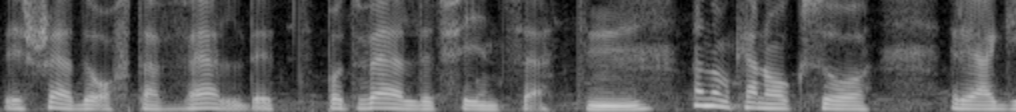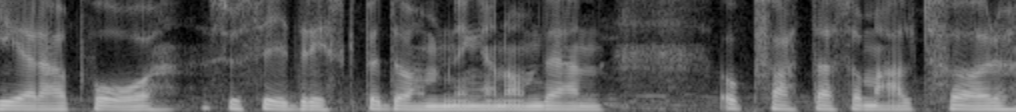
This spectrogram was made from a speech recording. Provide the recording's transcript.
Det skedde ofta väldigt, på ett väldigt fint sätt. Mm. Men de kan också reagera på suicidriskbedömningen om den uppfattas som alltför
